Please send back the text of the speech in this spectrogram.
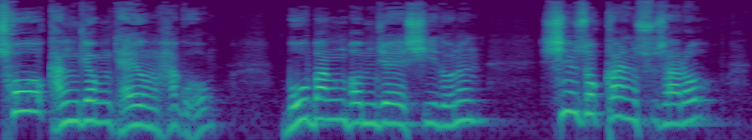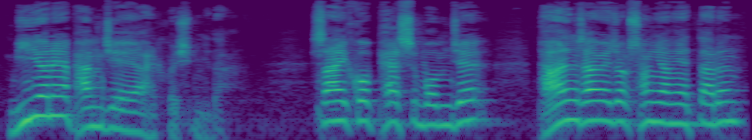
초강경 대응하고 모방 범죄 시도는 신속한 수사로 미연에 방지해야 할 것입니다. 사이코패스 범죄, 반사회적 성향에 따른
